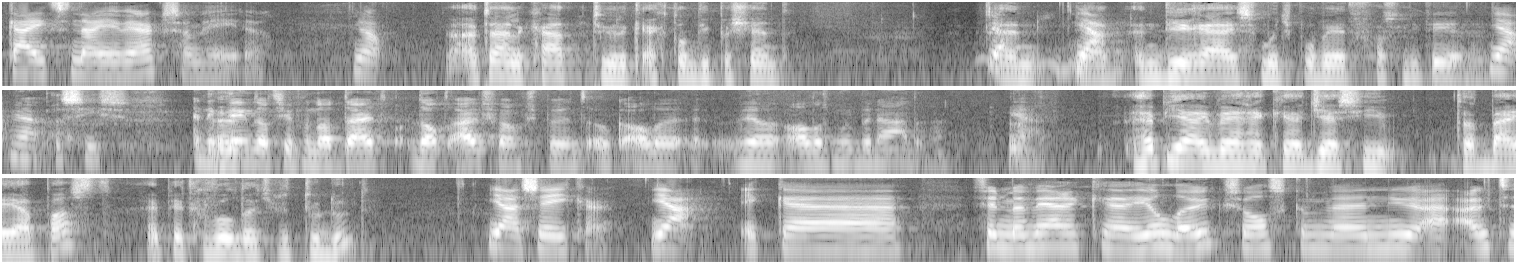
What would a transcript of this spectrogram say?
kijkt naar je werkzaamheden. Ja. Uiteindelijk gaat het natuurlijk echt om die patiënt. En, ja. en die reis moet je proberen te faciliteren. Ja, precies. En ik denk eh, dat je van dat, dat uitgangspunt ook alle, alles moet benaderen. Ja. Heb jij werk, eh, Jessie, dat bij jou past? Heb je het gevoel dat je er toe doet? Ja, zeker. Ja, ik uh, vind mijn werk heel leuk, zoals ik hem nu uit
